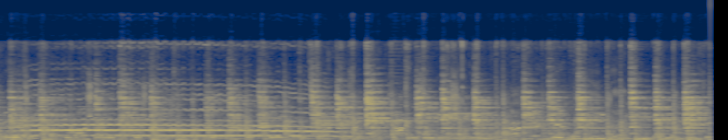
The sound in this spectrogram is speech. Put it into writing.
আর এই যে ঠাকুর মশাই সমস্ত কমপ্লিট করে তবুও কিন্তু এখন বেলা দুটো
